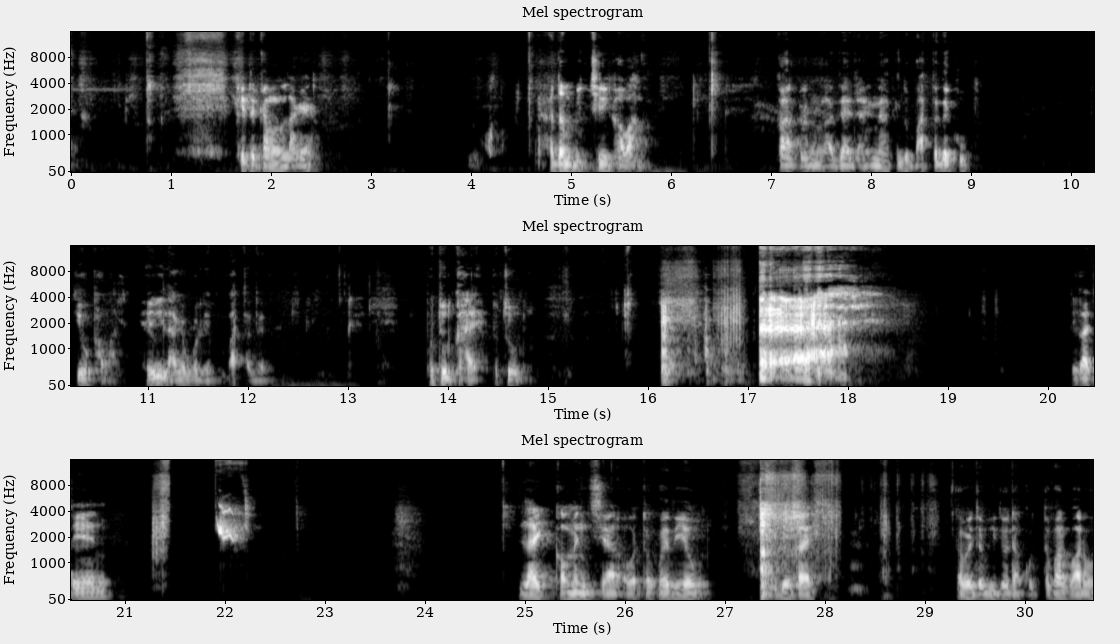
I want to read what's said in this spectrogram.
খেতে কেমন লাগে? একদম বিচ্ছিরি খাবার। কার কেমন যায়, জানি না, কিন্তু বাচ্চাদের খুব প্রিয় খাবার। হেভি লাগে বলে বাচ্চাদের। প্রচুর খায়, প্রচুর। ঠিক আছে। লাইক কমেন্ট শেয়ার অত করে দিও ভিডিওটায়। তবে তো ভিডিওটা করতে পারব আরও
